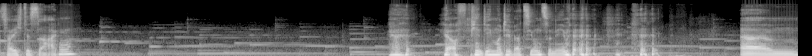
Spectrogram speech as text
Soll ich das sagen? Hör auf, mir die Motivation zu nehmen. ähm,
